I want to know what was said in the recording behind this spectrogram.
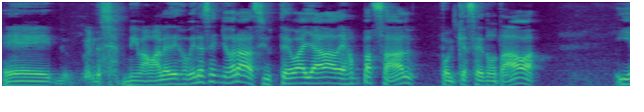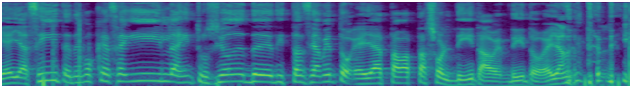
Eh, mi mamá le dijo, mire señora, si usted va allá la dejan pasar, porque se notaba. Y ella, sí, tenemos que seguir las instrucciones de distanciamiento. Ella estaba hasta sordita, bendito. Ella no entendía.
